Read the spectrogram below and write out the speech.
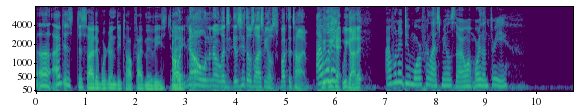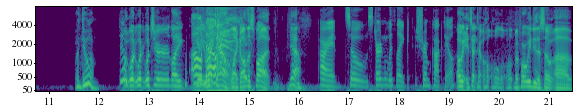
Uh, I just decided we're gonna do top five movies today. Oh no, no, no! Let's let's hit those last meals. Fuck the time. I we, we, wanna- can- we got it. I want to do more for last meals though. I want more than three. Well, do them. Do What, 'em. what, what what's your like Oh, yeah, right no. now, like on the spot? yeah. All right, so starting with like shrimp cocktail. Okay, it's hold, hold, hold before we do this. So, uh,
